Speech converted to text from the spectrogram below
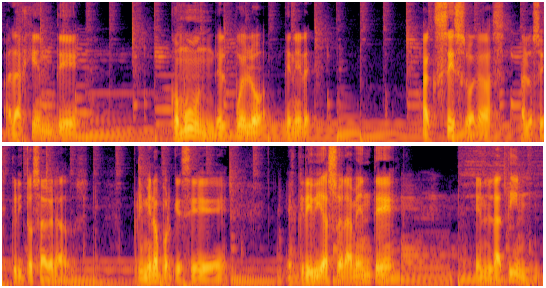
a la gente común del pueblo tener acceso a, los escritos sagrados. Primero porque se escribía solamente en latín,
